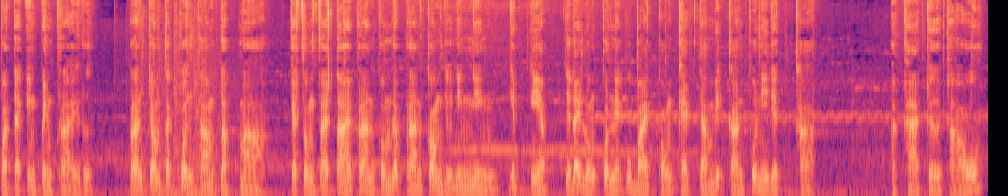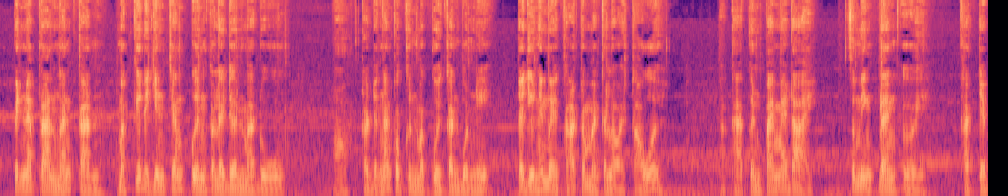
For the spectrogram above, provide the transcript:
ว่าแต่เองเป็นใครหรือพรานจอมตะโกนถามกลับมา แกส่งสายตาให้พรานคมและพรานกล้องอยู่นิ่งๆ เงียบๆ จะได้หลงกลในอุบายของแขกจำวิการผู้นี้เด็ดขาด อาคาเจอเสาเป็นนายพรานเหมือนกันเมื่อกี้ได้ยินเสียงปืนก็เลยเดินมาดูอ้าวถ้าอย่างนั้นก็ขึ้นมาคุยกันบนนี้ จะยืนให้เมื่อยขาทำไมกันลอยเสาเอ้ยอาคาขึ้นไปไม่ได้ สมิงแปลงเอ่ยข้าเจ็บ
